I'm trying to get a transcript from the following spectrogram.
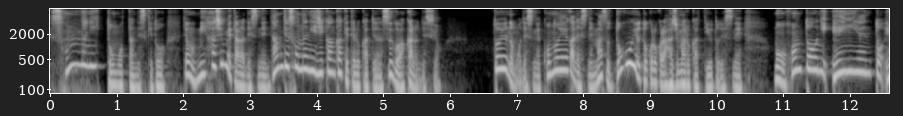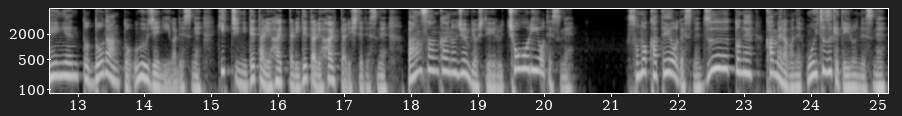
そんなに？と思ったんですけど、でも見始めたらですね、なんでそんなに時間かけてるかっていうのはすぐわかるんですよ。というのもですね、この映画ですね、まずどういうところから始まるかっていうとですね、もう本当に延々と延々とドダンとウージェニーがですね、キッチンに出たり入ったり出たり入ったりしてですね、晩餐会の準備をしている調理をですね、その過程をですね、ずっとね、カメラがね、追い続けているんですね。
